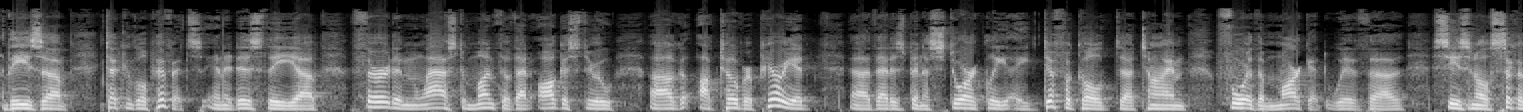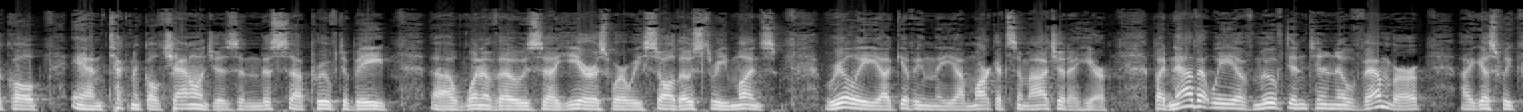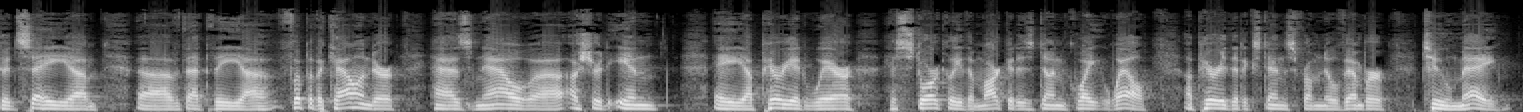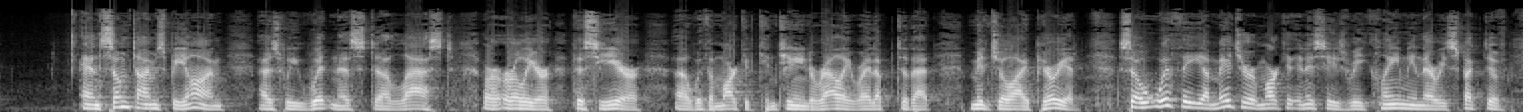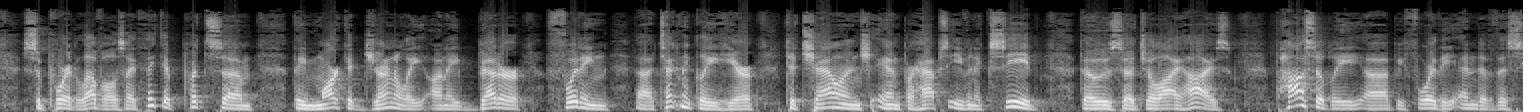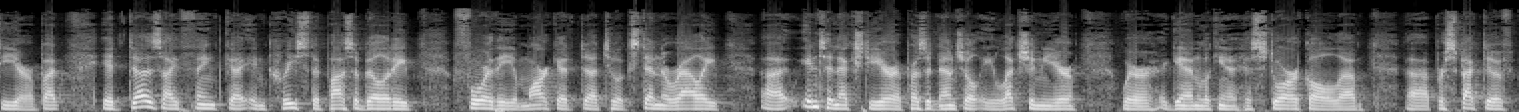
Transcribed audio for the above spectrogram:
these uh, technical pivots, and it is the uh, third and last month of that August through uh, October period uh, that has been historically a difficult uh, time for the market with uh, seasonal, cyclical, and technical challenges, and this proved to be one of those years where we saw those three months really giving the market some agita here. But now that we have moved into November, I guess we could say um, uh, that the uh, flip of the calendar has now uh, ushered in a, a, period where historically the market has done quite well, a period that extends from November to May and sometimes beyond, as we witnessed uh, last or earlier this year, uh, with the market continuing to rally right up to that mid-July period. So, with the uh, major market indices reclaiming their respective support levels, I think it puts um, the market generally on a better footing, uh, technically here, to challenge and perhaps even exceed those uh, July highs possibly uh, before the end of this year. But it does, I think, uh, increase the possibility for the market uh, to extend the rally uh, into next year, a presidential election year, where again, looking at historical uh, uh, perspective,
